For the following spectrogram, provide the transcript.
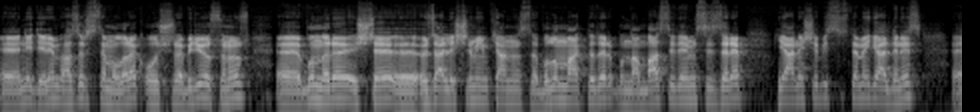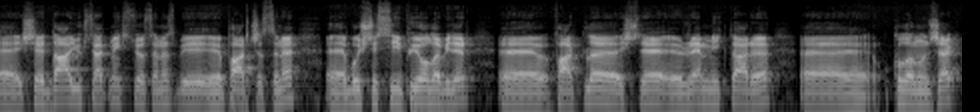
e, ne diyelim hazır sistem olarak oluşturabiliyorsunuz. E, bunları işte e, özelleştirme imkanınız da bulunmaktadır. Bundan bahsedelim sizlere. Yani işte bir sisteme geldiniz. E, işte daha yükseltmek istiyorsanız bir e, parçasını e, bu işte CPU olabilir. E, farklı işte RAM miktarı e, kullanılacak.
